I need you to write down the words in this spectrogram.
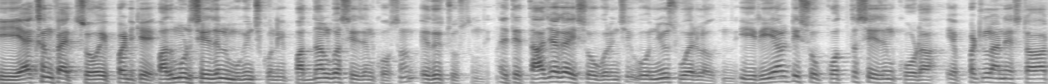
ఈ యాక్షన్ ఫ్యాక్ట్ షో ఇప్పటికే పదమూడు సీజన్లు ముగించుకుని పద్నాలుగో సీజన్ కోసం ఎదురు చూస్తుంది అయితే తాజాగా ఈ షో గురించి ఓ న్యూస్ వైరల్ అవుతుంది. ఈ రియాలిటీ షో కొత్త సీజన్ కూడా ఎప్పటిలానే star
